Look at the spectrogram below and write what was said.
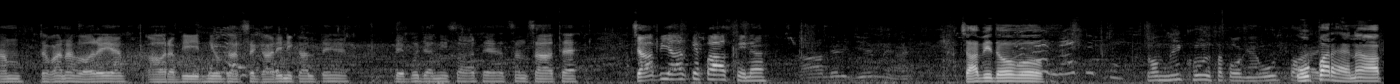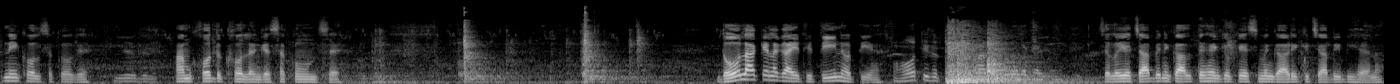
हम रवाना हो रहे हैं और अभी न्यू घर से गाड़ी निकालते हैं। बेबू जानी साथ है हसन साथ है। चाबी आपके पास थी ना? चाबी दो वो। तुम नहीं खोल सकोगे ऊपर है। ना आप नहीं खोल सकोगे। ये हम खुद खोलेंगे सुकून से। दो लाके लगाई थी तीन होती हैं। होती तो तीन लगाई चलो ये चाबी निकालते हैं क्योंकि इसमें गाड़ी की चाबी भी है ना।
